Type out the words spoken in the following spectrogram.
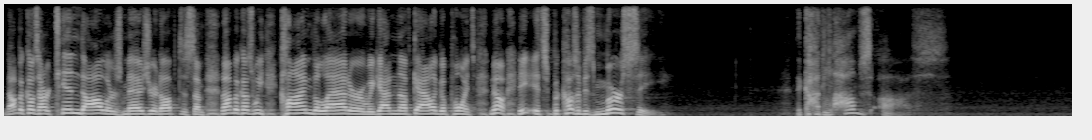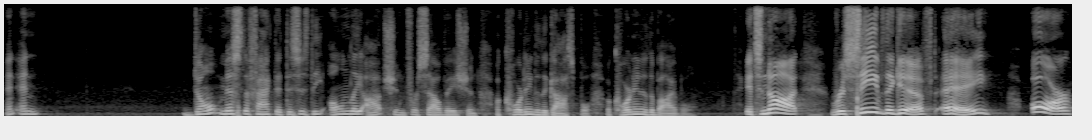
not because our $10 measured up to something, not because we climbed the ladder or we got enough Galaga points. No, it's because of his mercy that God loves us. And and don't miss the fact that this is the only option for salvation according to the gospel, according to the Bible. It's not receive the gift, A, or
